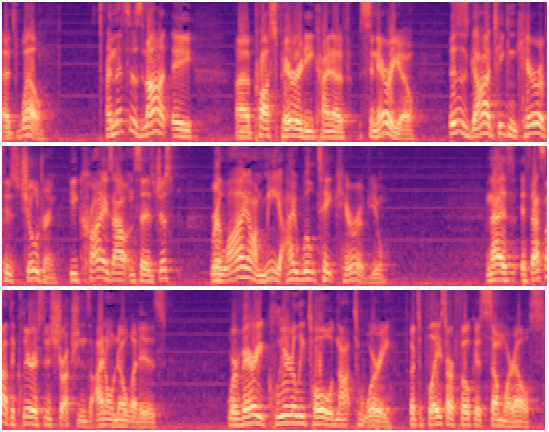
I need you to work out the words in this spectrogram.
as well. And this is not a uh, prosperity kind of scenario. This is God taking care of his children. He cries out and says, Just rely on me, I will take care of you. And that is, if that's not the clearest instructions, I don't know what is. We're very clearly told not to worry, but to place our focus somewhere else.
